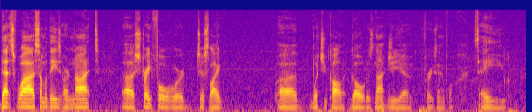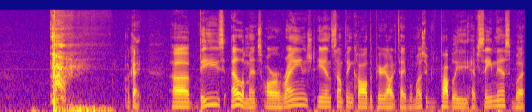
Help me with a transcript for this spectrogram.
that's why some of these are not uh, straightforward, just like uh, what you call it. Gold is not GO, for example. It's AU. okay. Uh, these elements are arranged in something called the periodic table. Most of you probably have seen this, but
